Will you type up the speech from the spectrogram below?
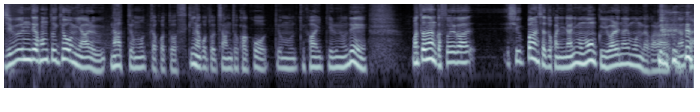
自分で本当興味あるなって思ったこと、好きなことをちゃんと書こうって思って書いてるので、またなんかそれが出版社とかに何も文句言われないもんだから、なんか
